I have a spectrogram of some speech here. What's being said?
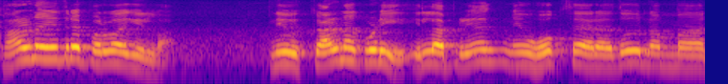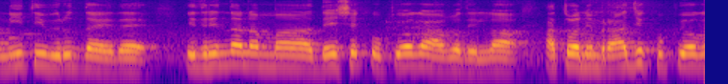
ಕಾರಣ ಇದ್ದರೆ ಪರವಾಗಿಲ್ಲ. ನೀವು ಕಾರಣ ಕೊಡಿ. ಇಲ್ಲ ಪ್ರಿಯಾಂಕ್ ನೀವು ಹೋಗ್ತಾ ಇರೋದು ನಮ್ಮ ನೀತಿ ವಿರುದ್ಧ ಇದೆ. ಇದರಿಂದ ನಮ್ಮ ದೇಶಕ್ಕೆ ಉಪಯೋಗ ಆಗೋದಿಲ್ಲ ಅಥವಾ ನಿಮ್ಮ ರಾಜ್ಯಕ್ಕೆ ಉಪಯೋಗ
